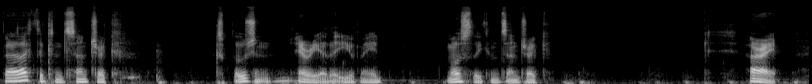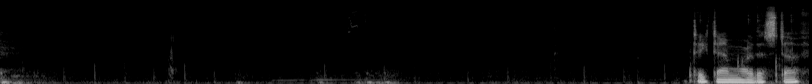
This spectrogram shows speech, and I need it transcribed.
But I like the concentric explosion area that you've made. Mostly concentric. Alright. Take down more of this stuff.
